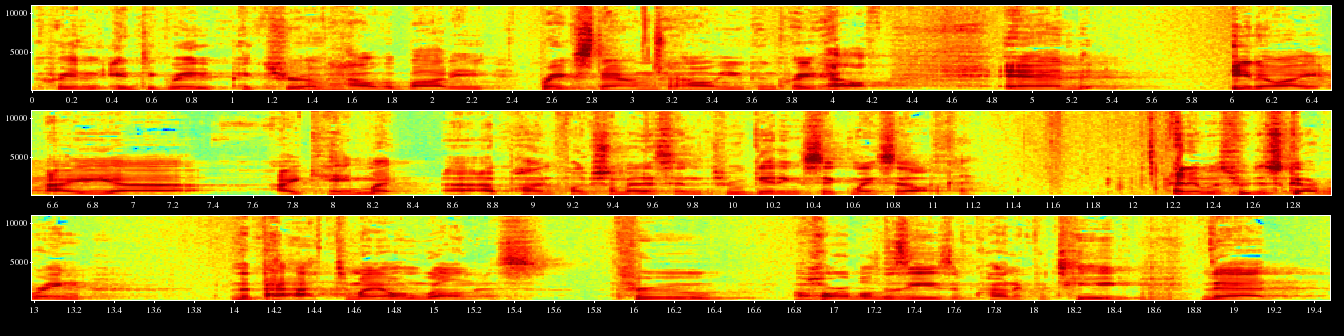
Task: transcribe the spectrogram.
create an integrated picture of mm-hmm. how the body breaks down and how you can create health. And, you know, I, I, uh, I came my, uh, upon functional medicine through getting sick myself. Okay. And it was through discovering the path to my own wellness through a horrible disease of chronic fatigue mm-hmm. that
